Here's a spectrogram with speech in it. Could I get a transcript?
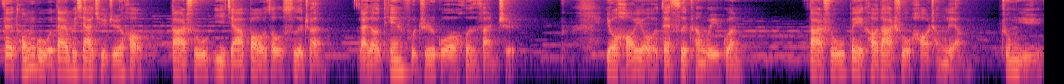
在铜鼓待不下去之后，大叔一家暴走四川，来到天府之国混饭吃。有好友在四川围观，大叔背靠大树好乘凉，终于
